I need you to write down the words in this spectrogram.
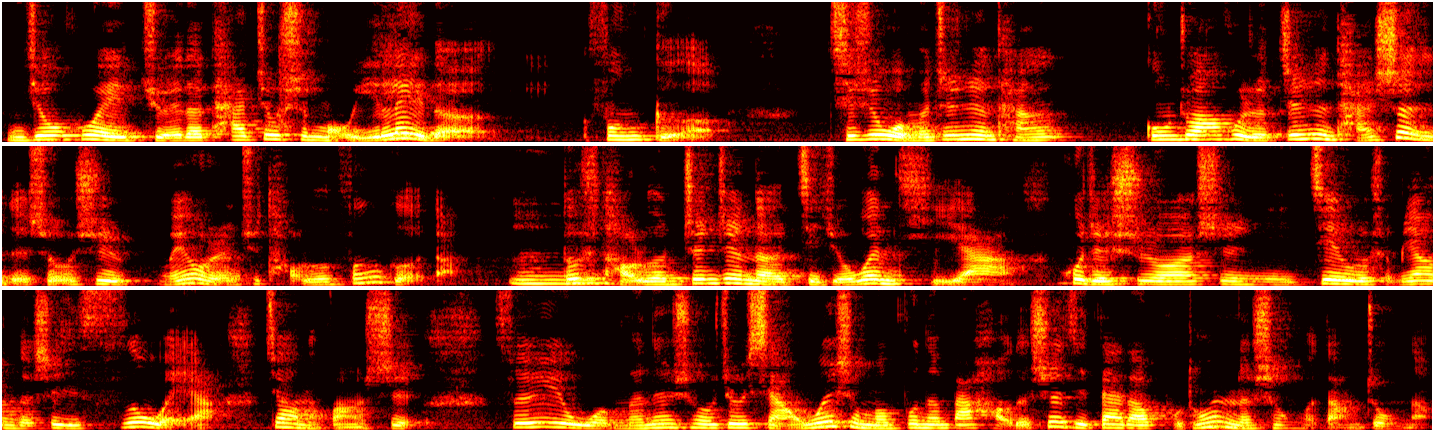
你就会觉得它就是某一类的风格。其实我们真正谈工装或者真正谈设计的时候，是没有人去讨论风格的。嗯，都是讨论真正的解决问题呀，或者是说是你介入了什么样的设计思维啊，这样的方式。所以我们那时候就想，为什么不能把好的设计带到普通人的生活当中呢？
